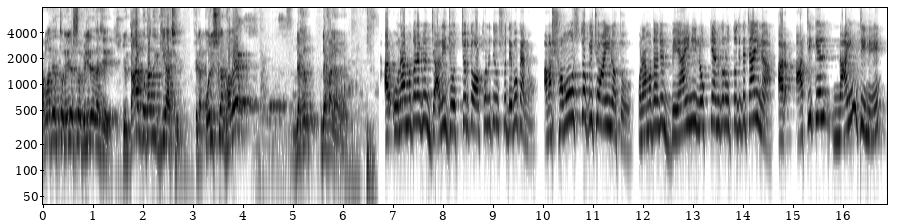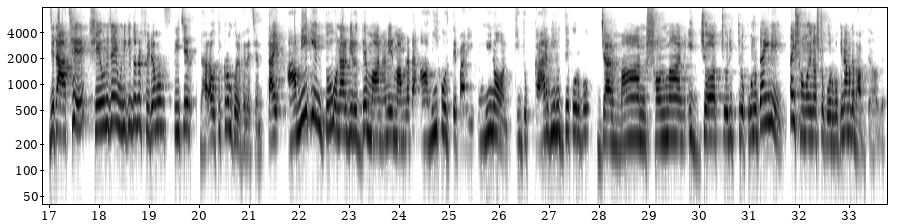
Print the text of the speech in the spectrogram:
আমাদের তো নিজস্ব বিজনেস আছে। কিন্তু তার কোথা থেকে কী আছে? সেটা পরিষ্কারভাবে দেখা যাবে। আর ওনার মতন একজন জালি জোচ্চরকে অর্থনীতি উৎস দেবো কেন? আমার সমস্ত কিছু আইনত। ওনার মতন একজন বেআইনি লোককে আমি কোনো উত্তর দিতে চাই না। আর আর্টিকেল নাইনটিনে যেটা আছে সেই অনুযায়ী উনি কিন্তু ওনার ফ্রিডম অফ স্পিচের ধারা অতিক্রম করে ফেলেছেন। তাই আমি কিন্তু ওনার বিরুদ্ধে মানহানির মামলাটা আমি করতে পারি, উনি নন। কিন্তু কার বিরুদ্ধে করব? যার মান, সম্মান, ইজ্জত, চরিত্র কোনোটাই নেই, তাই সময় নষ্ট করব কিনা আমাকে ভাবতে হবে।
